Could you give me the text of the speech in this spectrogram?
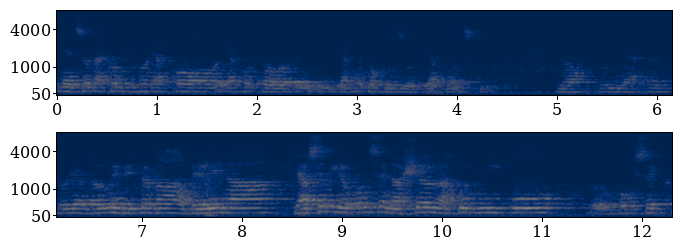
něco takového jako, jako, to, jako to kudzu japonský. No, to je velmi vytrvalá bylina. Já jsem ji dokonce našel na chodníku, kousek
